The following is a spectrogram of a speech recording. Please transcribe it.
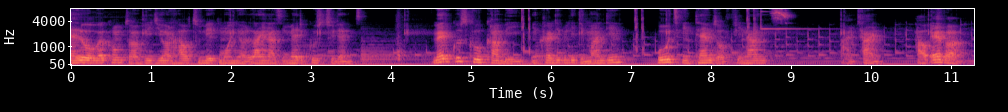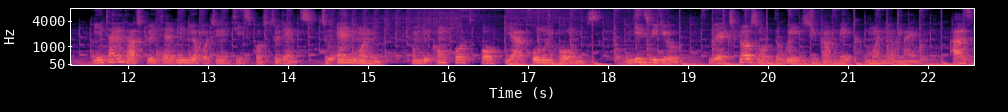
Hello, welcome to our video on how to make money online as a medical student. Medical school can be incredibly demanding, both in terms of finance and time. However, the internet has created many opportunities for students to earn money from the comfort of their own homes. In this video, we explore some of the ways you can make money online as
